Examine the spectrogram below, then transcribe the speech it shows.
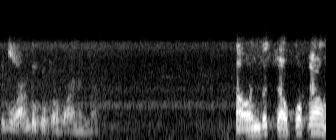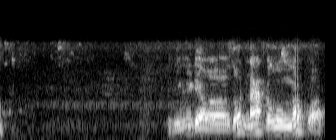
cái vụ án bầu cuộc cầu vài này ra. Chào anh Đức chào Quốc không thì những cái điều rốt nát và ngu ngốc của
